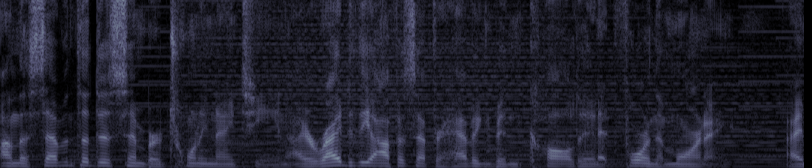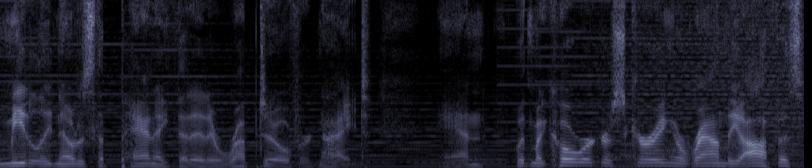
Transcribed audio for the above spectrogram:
On the 7th of December 2019, I arrived at the office after having been called in at 4 in the morning. I immediately noticed the panic that had erupted overnight, and with my coworkers scurrying around the office,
